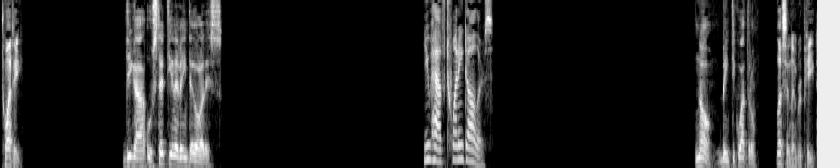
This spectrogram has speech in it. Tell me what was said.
20 Diga usted tiene 20 dólares. You have $20. No, 24. Listen and repeat.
